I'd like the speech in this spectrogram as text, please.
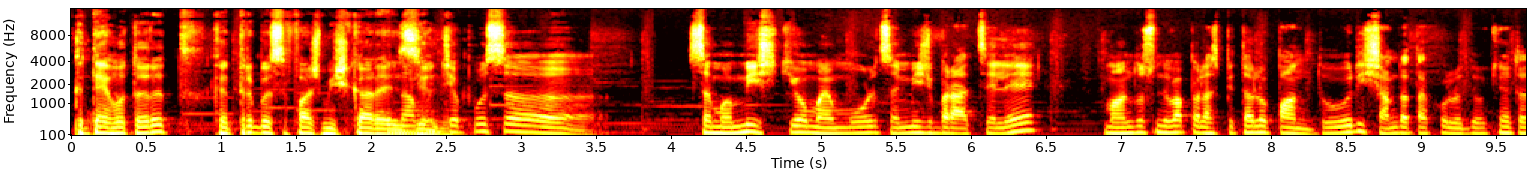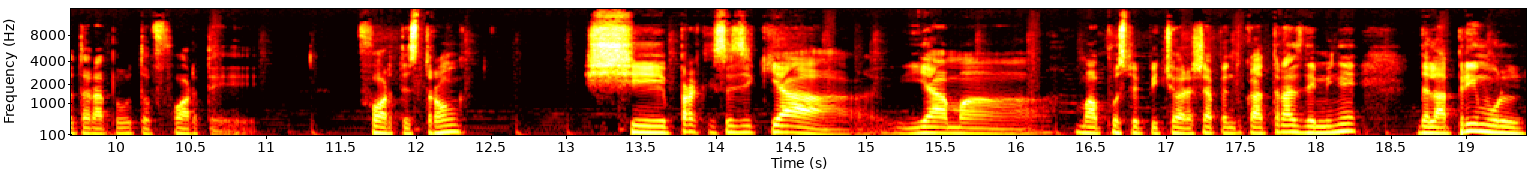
Când te-ai hotărât că trebuie să faci mișcare Când am zilnic? început să, să mă mișc eu mai mult, să mișc brațele, m-am dus undeva pe la Spitalul Panduri și am dat acolo de o kinetoterapeută foarte, foarte strong. Și, practic, să zic, ea, ea m-a, m-a pus pe picioare așa, pentru că a tras de mine de la primul,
